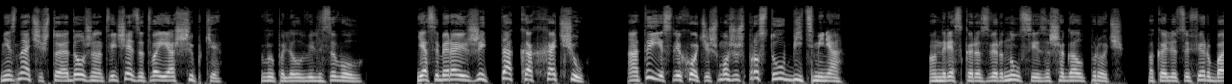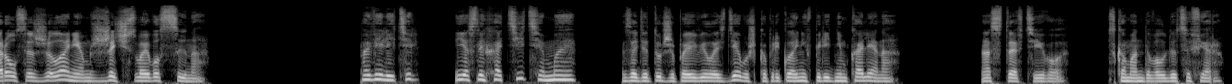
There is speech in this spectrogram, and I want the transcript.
не значит, что я должен отвечать за твои ошибки, выпалил Вильзевул. Я собираюсь жить так, как хочу, а ты, если хочешь, можешь просто убить меня. Он резко развернулся и зашагал прочь, пока Люцифер боролся с желанием сжечь своего сына. «Повелитель, если хотите, мы...» Сзади тут же появилась девушка, преклонив перед ним колено. «Оставьте его», — скомандовал Люцифер.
